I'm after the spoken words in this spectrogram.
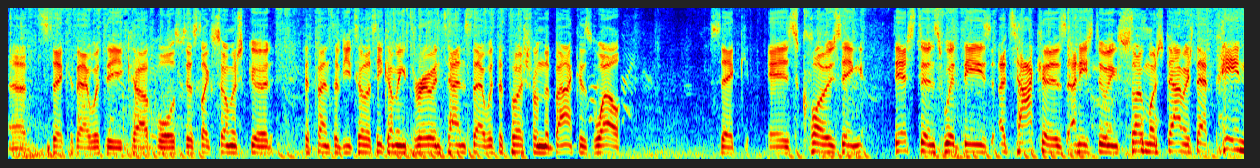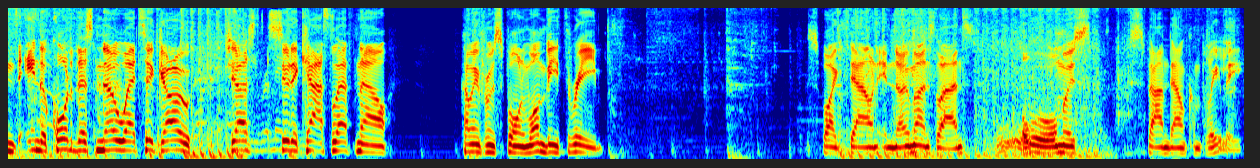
Uh, sick there with the curveballs, just like so much good defensive utility coming through, and TenZ there with the push from the back as well. Sick is closing distance with these attackers, and he's doing so much damage. They're pinned in the corner. There's nowhere to go. Just sutecas left now, coming from spawn. 1v3. Spike down in no man's land. Ooh, almost spam down completely.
